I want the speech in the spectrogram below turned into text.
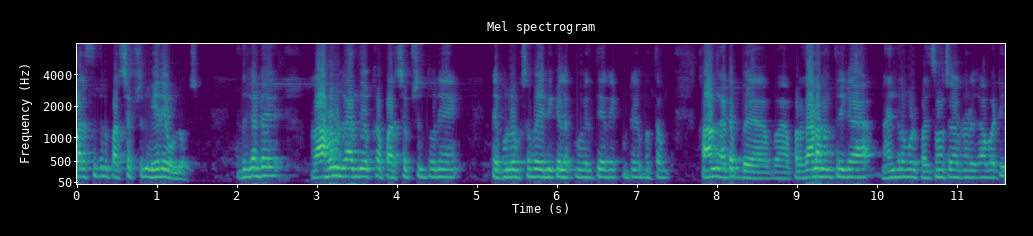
పరిస్థితులు పర్సెప్షన్ వేరే ఉండొచ్చు. ఎందుకంటే రాహుల్ గాంధీ యొక్క పర్సెప్షన్తోనే రేపు లోక్సభ ఎన్నికలకు వెళ్తే రేపు మొత్తం కాంగ్ అంటే ప్రధానమంత్రిగా నరేంద్ర మోడీ పది సంవత్సరాలు ఉన్నాడు కాబట్టి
